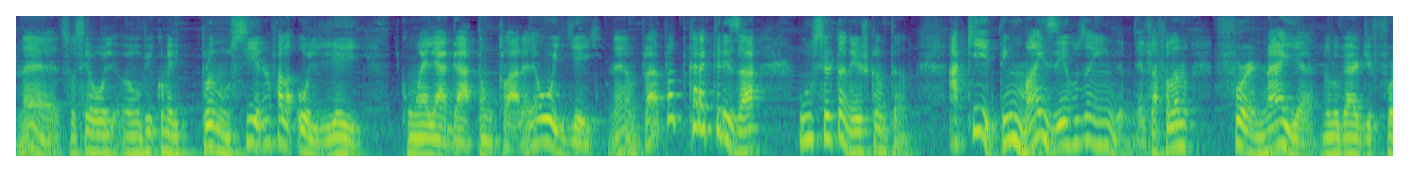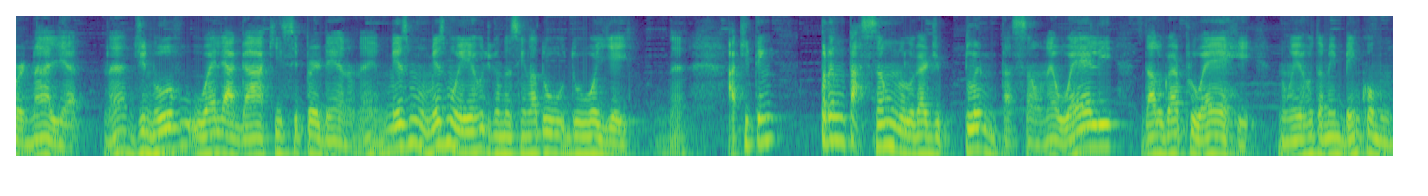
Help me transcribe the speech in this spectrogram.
Né? Se você ouvir como ele pronuncia, ele não fala olhei com LH tão claro, ele é olhei, né? para caracterizar o sertanejo cantando. Aqui tem mais erros ainda. Ele está falando fornaia no lugar de fornalha. Né? De novo, o LH aqui se perdendo. Né? Mesmo, mesmo erro, digamos assim, lá do, do Oiei. Né? Aqui tem plantação no lugar de plantação, né? O L dá lugar para o R, num erro também bem comum.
